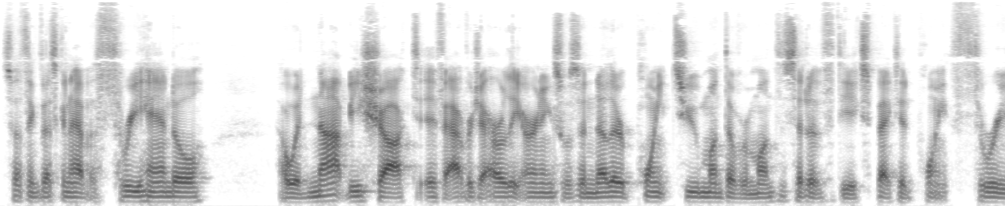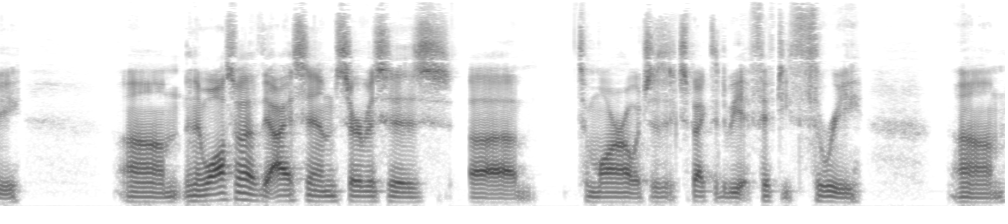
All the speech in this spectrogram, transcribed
So I think that's going to have a three handle. I would not be shocked if average hourly earnings was another 0.2 month over month instead of the expected 0.3. Um, and then we'll also have the ISM services uh, tomorrow, which is expected to be at 53. Um,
